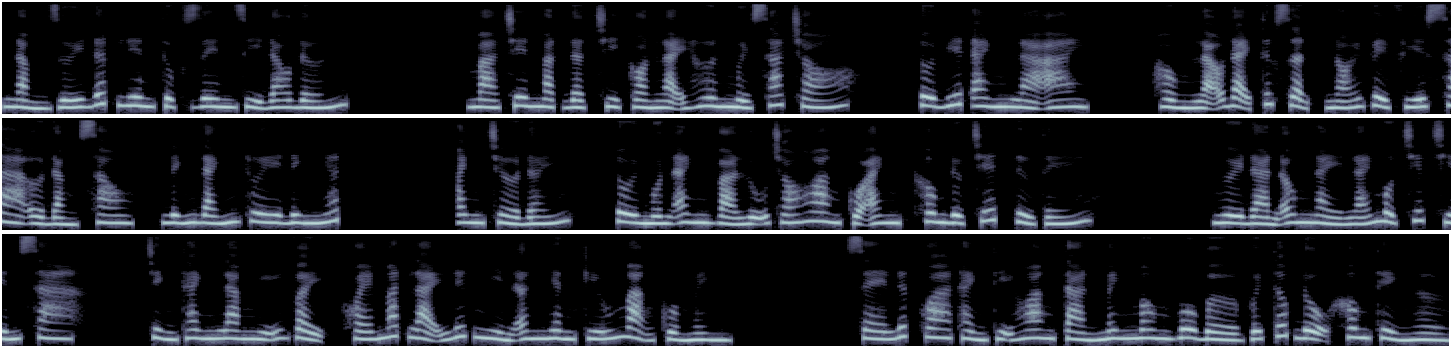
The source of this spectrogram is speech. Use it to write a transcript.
nằm dưới đất liên tục rên rỉ đau đớn. Mà trên mặt đất chỉ còn lại hơn 10 xác chó. Tôi biết anh là ai. Hồng lão đại tức giận nói về phía xa ở đằng sau, lính đánh thuê đinh nhất. Anh chờ đấy, tôi muốn anh và lũ chó hoang của anh không được chết tử tế. Người đàn ông này lái một chiếc chiến xa. Trình Thanh Lam nghĩ vậy, khóe mắt lại liếc nhìn ân nhân cứu mạng của mình. Xe lướt qua thành thị hoang tàn mênh mông vô bờ với tốc độ không thể ngờ.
